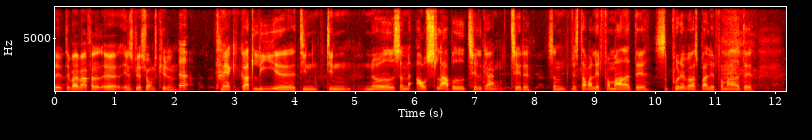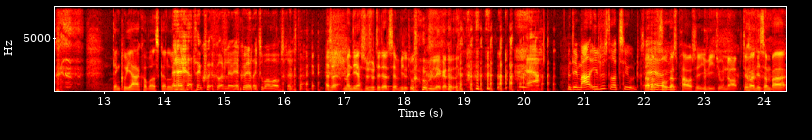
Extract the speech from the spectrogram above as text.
det, det var i hvert fald øh, inspirationskilden. Ja. Men jeg kan godt lide øh, din, din noget sådan afslappede tilgang til det. Sådan, hvis der var lidt for meget af det, så putter vi også bare lidt for meget af det. Den kunne Jacob også godt lave. Ja, det kunne jeg godt lave. Jeg kunne heller ikke så meget med opskrifter. Altså, men jeg synes jo, det der ser vildt ulækkert ud. Ja. Men det er meget illustrativt. Så er der frokostpause i videoen. Nå, det var ligesom bare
